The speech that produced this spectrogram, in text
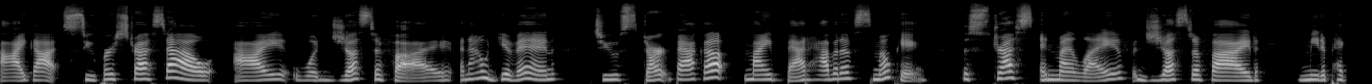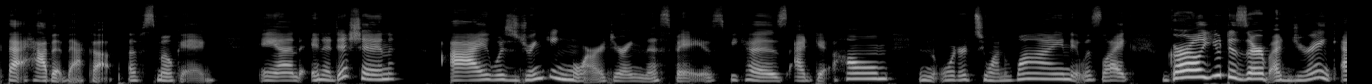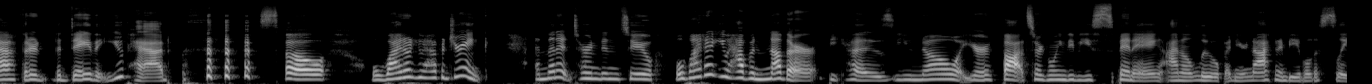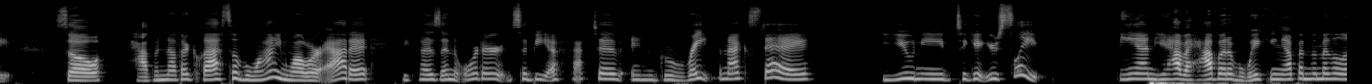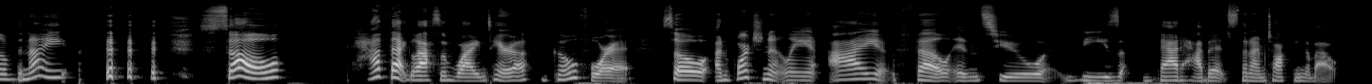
I got super stressed out, I would justify and I would give in to start back up my bad habit of smoking. The stress in my life justified me to pick that habit back up of smoking. And in addition, I was drinking more during this phase because I'd get home in order to unwind. It was like, girl, you deserve a drink after the day that you've had. so, why don't you have a drink? And then it turned into, well, why don't you have another? Because you know your thoughts are going to be spinning on a loop and you're not going to be able to sleep. So have another glass of wine while we're at it. Because in order to be effective and great the next day, you need to get your sleep. And you have a habit of waking up in the middle of the night. so have that glass of wine, Tara. Go for it. So, unfortunately, I fell into these bad habits that I'm talking about.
